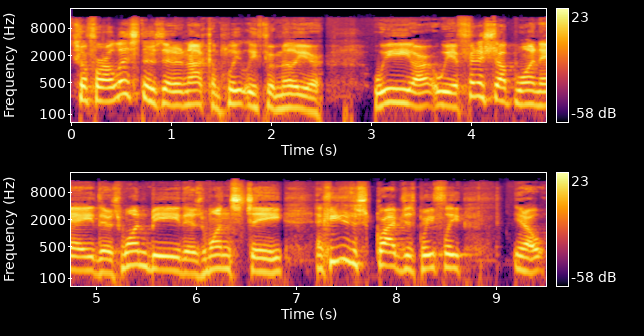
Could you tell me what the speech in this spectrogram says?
So, for our listeners that are not completely familiar, we are we have finished up one A. There's one B. There's one C. And can you describe just briefly, you know,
